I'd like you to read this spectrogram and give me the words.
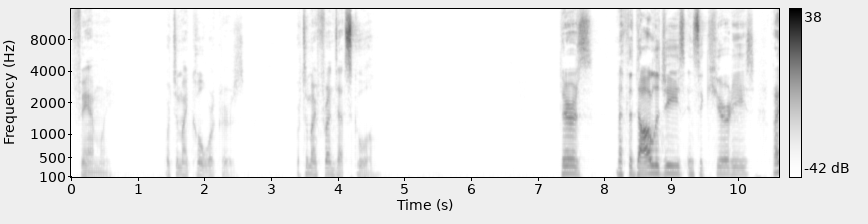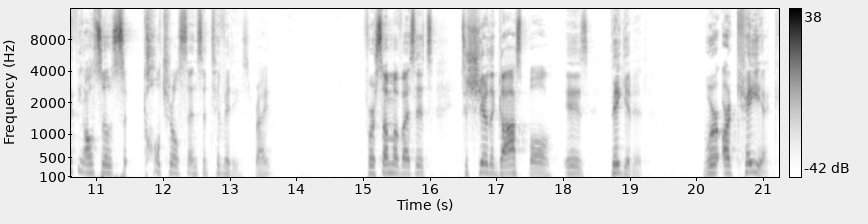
family or to my coworkers or to my friends at school. There's methodologies, insecurities, but I think also cultural sensitivities, right? For some of us, it's to share the gospel is bigoted. We're archaic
